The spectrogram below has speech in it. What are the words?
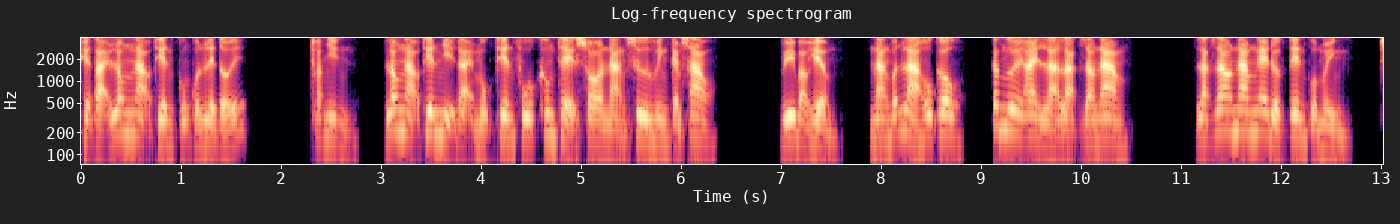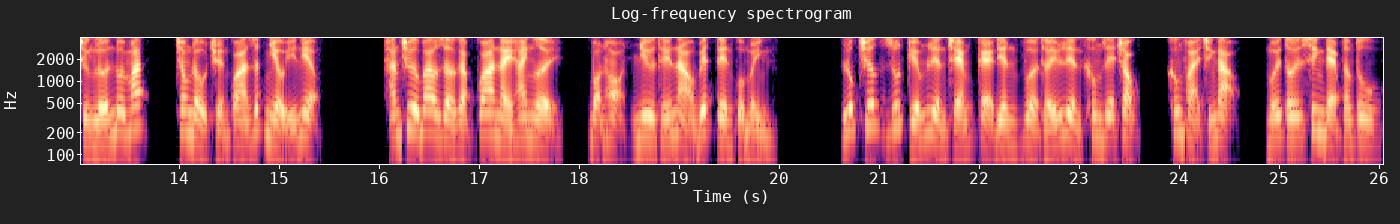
hiện tại Long Nạo Thiên cũng cuốn lên tới. Thoạt nhìn, Long Nạo Thiên nhị đại mục thiên phú không thể so nàng sư huynh kém sao. Vì bảo hiểm, nàng vẫn là hô câu, các ngươi ai là Lạc Giao Nam. Lạc Giao Nam nghe được tên của mình, trừng lớn đôi mắt, trong đầu chuyển qua rất nhiều ý niệm. Hắn chưa bao giờ gặp qua này hai người, bọn họ như thế nào biết tên của mình. Lúc trước rút kiếm liền chém kẻ điên vừa thấy liền không dễ trọng, không phải chính đạo, mới tới xinh đẹp tâm tu,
